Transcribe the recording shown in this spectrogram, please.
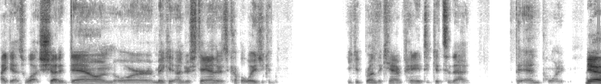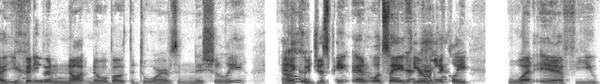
I guess what shut it down or make it understand. There's a couple ways you could you could run the campaign to get to that the end point. Yeah, you Yeah. could even not know about the dwarves initially, and it Oh. could just be. And let's say Yeah, yeah, yeah. theoretically, what if you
